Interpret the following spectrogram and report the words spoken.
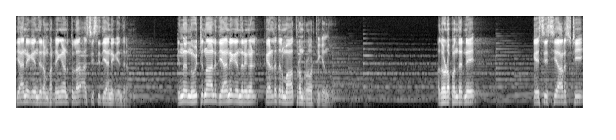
ധ്യാന കേന്ദ്രം ഭരണങ്ങാനത്തുള്ള അസിസി ധ്യാന കേന്ദ്രം. ഇന്ന് നൂറ്റിനാല് ധ്യാന കേന്ദ്രങ്ങൾ കേരളത്തിൽ മാത്രം പ്രവർത്തിക്കുന്നു. അതോടൊപ്പം തന്നെ K C C R S T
